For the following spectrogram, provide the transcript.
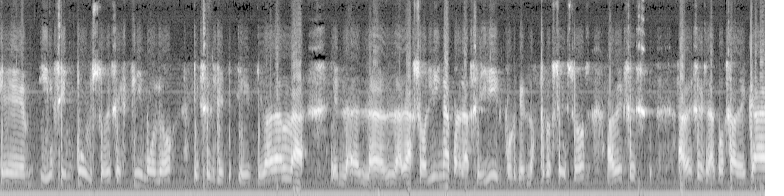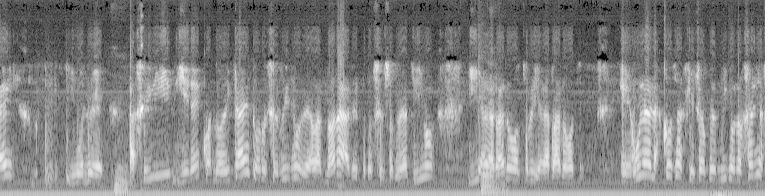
Eh, y ese impulso, ese estímulo, es el que te, va a dar la, la, gasolina para seguir, porque en los procesos a veces, a veces la cosa decae y vuelve a seguir y en cuando decae corres el riesgo de abandonar el proceso creativo y agarrar otro y agarrar otro. Eh, una de las cosas que yo aprendí con los años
